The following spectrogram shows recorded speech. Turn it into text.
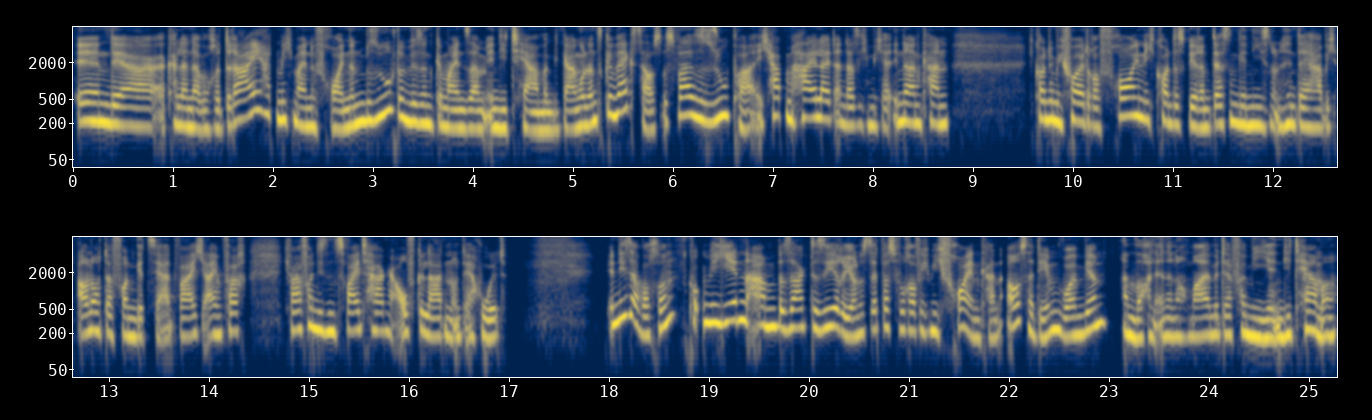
in der Kalenderwoche 3 hat mich meine Freundin besucht und wir sind gemeinsam in die Therme gegangen und ins Gewächshaus. Es war super. Ich habe ein Highlight, an das ich mich erinnern kann. Ich konnte mich vorher darauf freuen, ich konnte es währenddessen genießen und hinterher habe ich auch noch davon gezerrt, war ich einfach, ich war von diesen zwei Tagen aufgeladen und erholt. In dieser Woche gucken wir jeden Abend besagte Serie und das ist etwas, worauf ich mich freuen kann. Außerdem wollen wir am Wochenende nochmal mit der Familie in die Therme.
